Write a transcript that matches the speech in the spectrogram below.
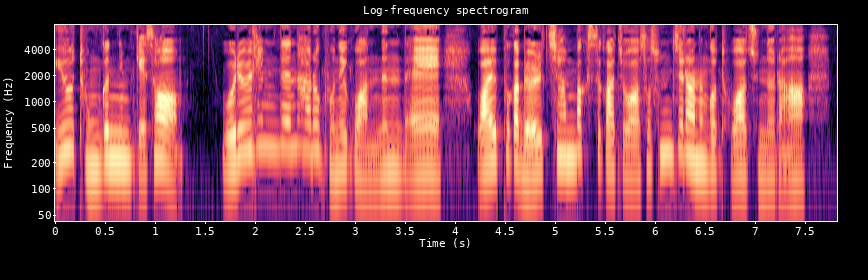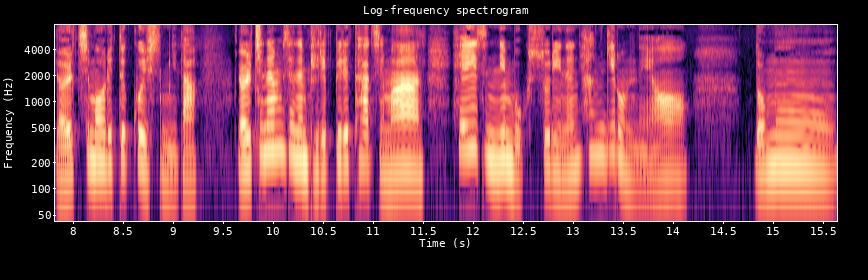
유동근님께서 월요일 힘든 하루 보내고 왔는데 와이프가 멸치 한 박스 가져와서 손질하는 거 도와주느라 멸치 머리 뜯고 있습니다. 멸치 냄새는 비릿비릿하지만 헤이즈님 목소리는 향기롭네요. 너무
